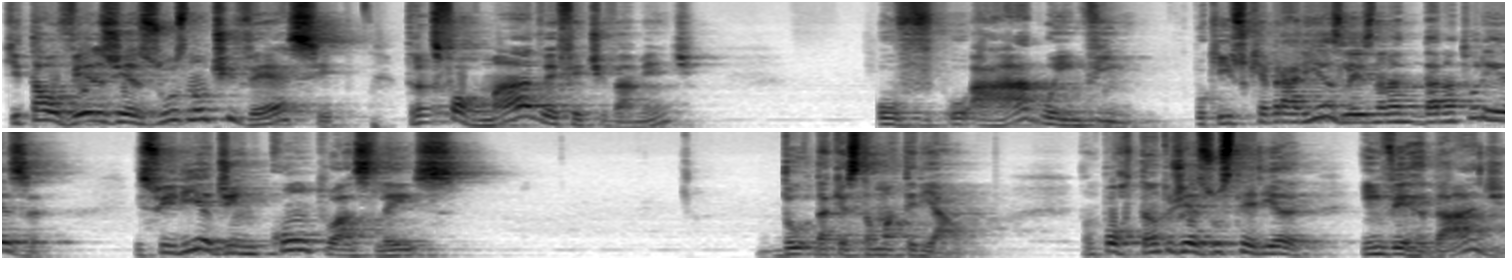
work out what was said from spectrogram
que talvez Jesus não tivesse transformado efetivamente a água em vinho, porque isso quebraria as leis da natureza. Isso iria de encontro às leis do, da questão material. Então, portanto, Jesus teria, em verdade,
